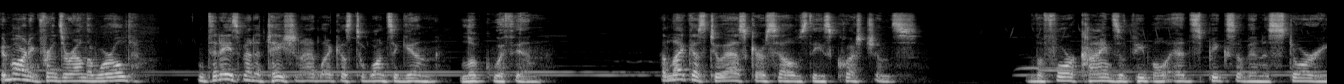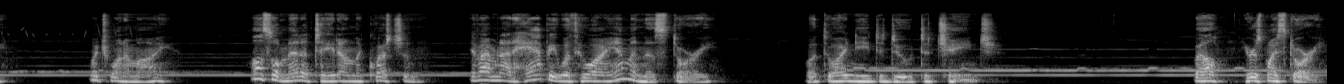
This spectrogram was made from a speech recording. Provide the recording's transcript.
Good morning, friends around the world. In today's meditation, I'd like us to once again look within. I'd like us to ask ourselves these questions. The four kinds of people Ed speaks of in his story, which one am I? Also, meditate on the question if I'm not happy with who I am in this story, what do I need to do to change? Well, here's my story.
